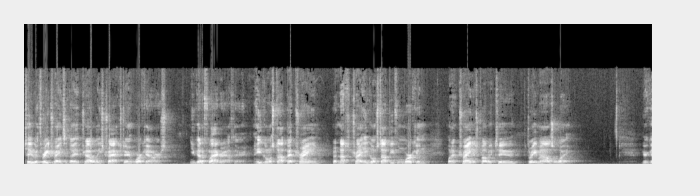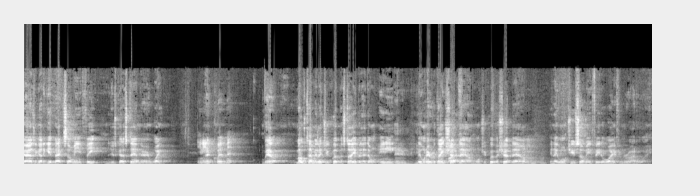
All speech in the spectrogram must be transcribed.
two or three trains a day that travel these tracks during work hours, you've got a flagger out there. He's gonna stop that train, or not the train, he's gonna stop you from working when that train is probably two, three miles away. Your guys have gotta get back so many feet, and they just gotta stand there and wait. Any equipment? Well, most time they let your equipment stay, but they don't any, Any- they want everything shut down, want your equipment shut down, mm-hmm. and they want you so many feet away from the right of way.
